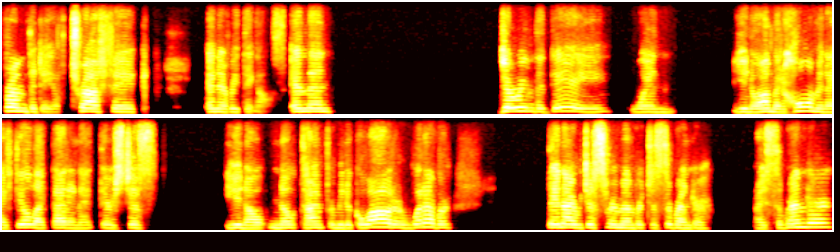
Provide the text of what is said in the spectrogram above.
from the day of traffic and everything else. And then during the day, when you know I'm at home and I feel like that, and I, there's just you know no time for me to go out or whatever, then I just remember to surrender. I surrender.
